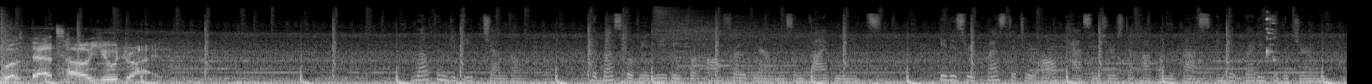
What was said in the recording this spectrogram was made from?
Well, that's how you drive. Welcome to Deep Jungle. The bus will be leaving for off-road mountains in five minutes. It is requested to all passengers to hop on the bus and get ready for the journey.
